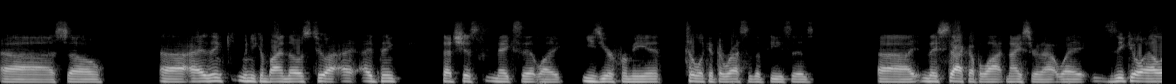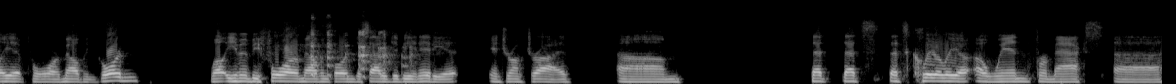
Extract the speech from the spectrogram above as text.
Uh, so uh, I think when you combine those two, I, I think that just makes it like easier for me to look at the rest of the pieces. Uh, and they stack up a lot nicer that way. Ezekiel Elliott for Melvin Gordon. Well, even before Melvin Gordon decided to be an idiot and drunk drive, um, that that's that's clearly a, a win for Max. Uh,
